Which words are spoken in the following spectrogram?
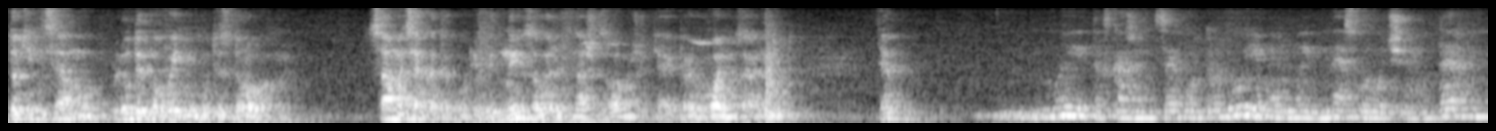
до кінця ну, люди повинні бути здоровими. Саме ця категорія. Від них залежить наше з вами життя і перебування взагалі тут. Дякую. Ми, так скажемо, це контролюємо, ми не скорочуємо терміни.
